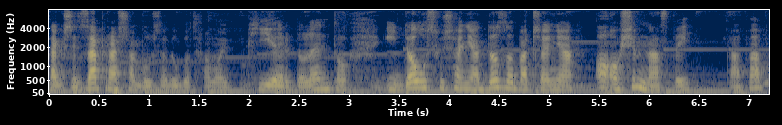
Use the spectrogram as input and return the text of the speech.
Także zapraszam, bo już za długo trwa moje pierdolento. I do usłyszenia, do zobaczenia o 18. Pa, pa, pa.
